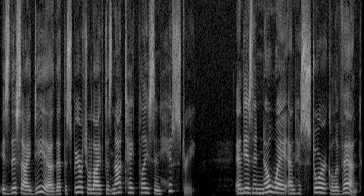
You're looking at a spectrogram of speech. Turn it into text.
is this idea that the spiritual life does not take place in history and is in no way an historical event.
